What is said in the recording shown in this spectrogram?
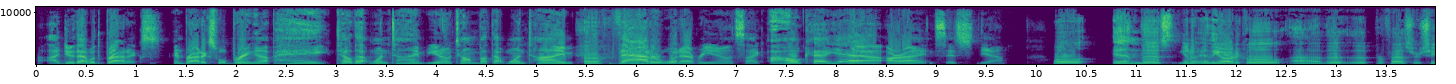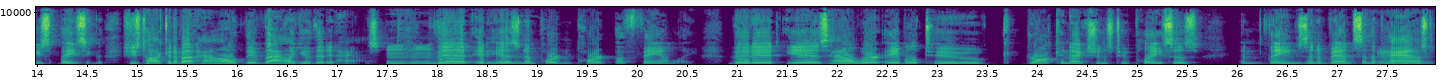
I do that with Braddocks, and Braddocks will bring up, "Hey, tell that one time, you know, tell them about that one time that or whatever." You know, it's like, "Oh, okay, yeah, all right." It's it's yeah, Well, in this, you know, in the article, uh, the the professor, she's basically she's talking about how the value that it has, that it is an important part of family, that it is how we're able to draw connections to places and things and events in the past,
